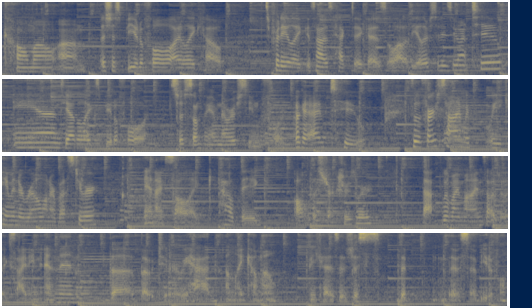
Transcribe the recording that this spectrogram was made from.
Como. Um, it's just beautiful. I like how it's pretty like, it's not as hectic as a lot of the other cities we went to. And yeah, the lake's beautiful. And it's just something I've never seen before. Okay, I have two. So the first time we, we came into Rome on our bus tour and I saw like how big all the structures were. That blew my mind, so that was really exciting. And then the boat tour we had on Lake Como because it was just, the, it was so beautiful.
